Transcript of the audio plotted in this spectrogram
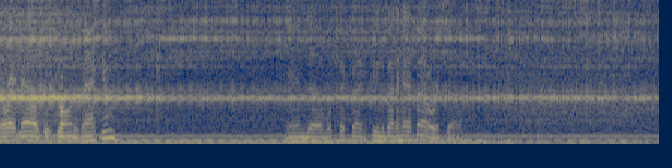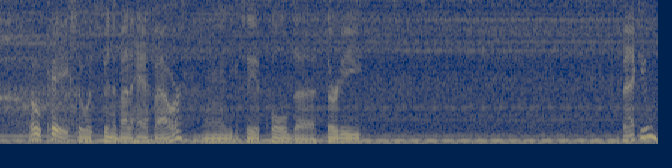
So right now it's just drawing a vacuum. And uh, we'll check back to you in about a half hour or so. Okay, so it's been about a half hour, and you can see it pulled uh, 30 vacuum.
